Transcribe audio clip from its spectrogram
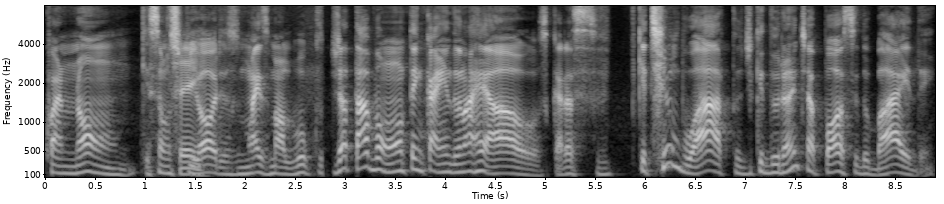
Quanon, que são os Sei. piores, os mais malucos, já estavam ontem caindo na real. Os caras. Porque tinha um boato de que durante a posse do Biden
